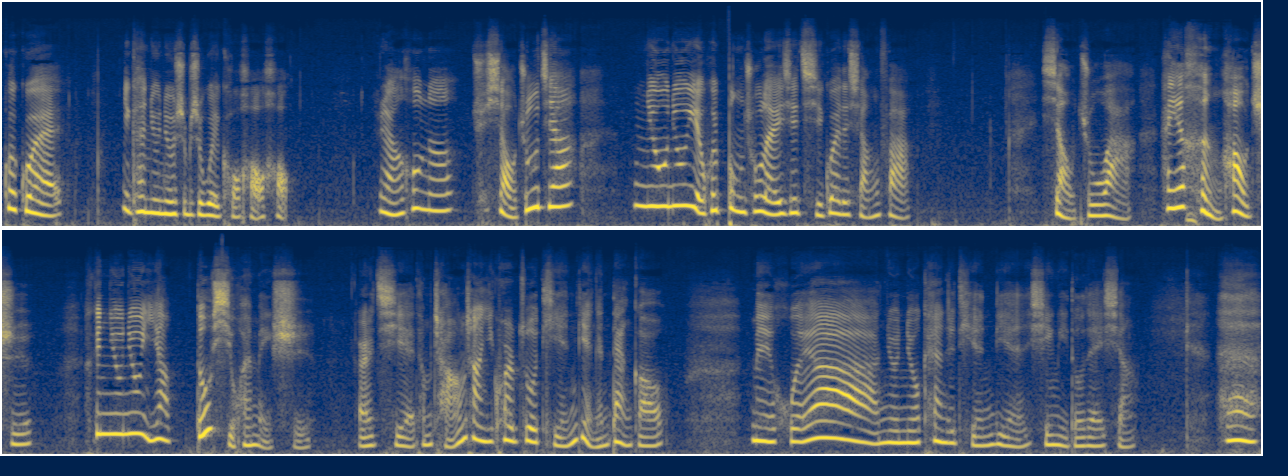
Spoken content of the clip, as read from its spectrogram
乖乖，你看妞妞是不是胃口好好？然后呢，去小猪家。妞妞也会蹦出来一些奇怪的想法。小猪啊，它也很好吃，它跟妞妞一样，都喜欢美食，而且他们常常一块做甜点跟蛋糕。每回啊，妞妞看着甜点，心里都在想：啊，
